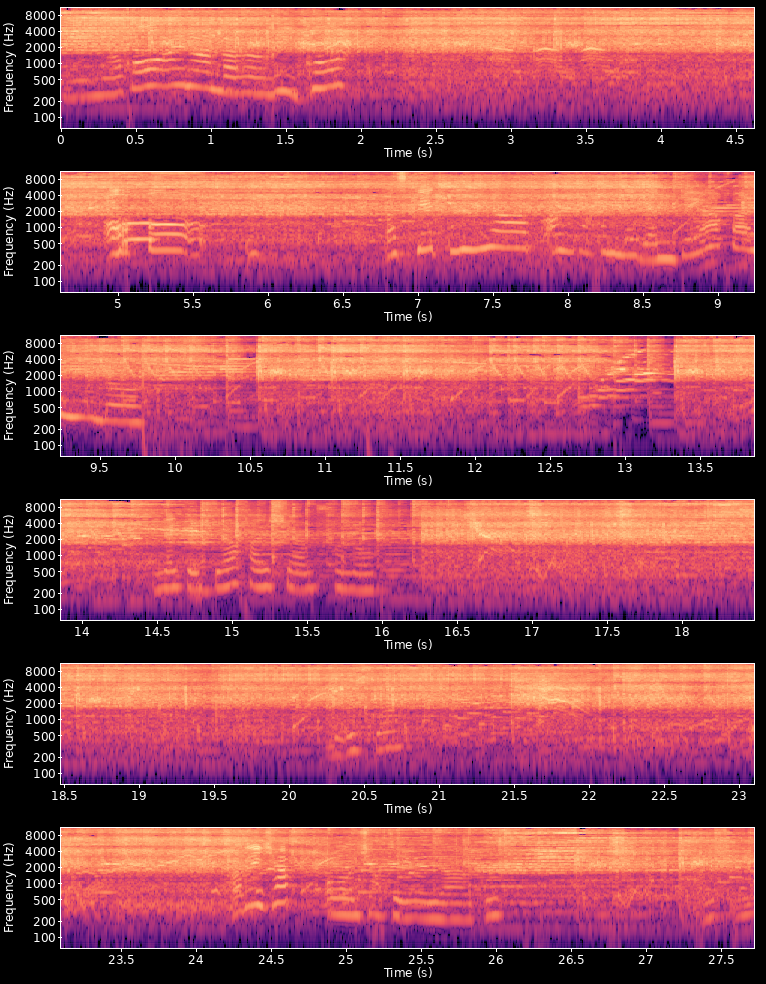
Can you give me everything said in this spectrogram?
Hier noch ein anderer Rico. Oh! Was geht denn hier ab? Einfach ein legendärer hier noch. Legendärer ist ja einfach noch. Wo ist er? Warte, ich hab. Oh, ich hatte ja gut. Okay.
